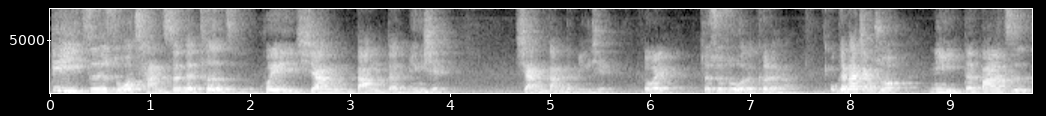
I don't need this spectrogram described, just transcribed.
地支所产生的特质会相当的明显，相当的明显。各位，这就是我的客人了。我跟他讲说，你的八字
